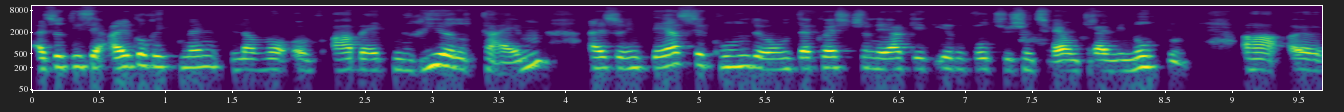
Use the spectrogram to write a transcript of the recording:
Also diese Algorithmen arbeiten real-time, also in der Sekunde und der Questionnaire geht irgendwo zwischen zwei und drei Minuten. Äh, äh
